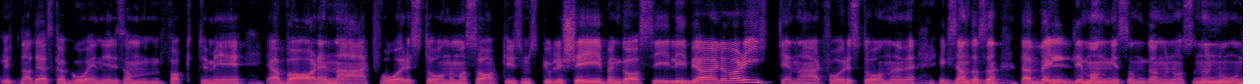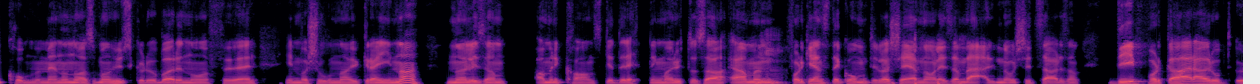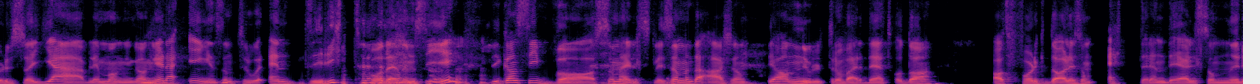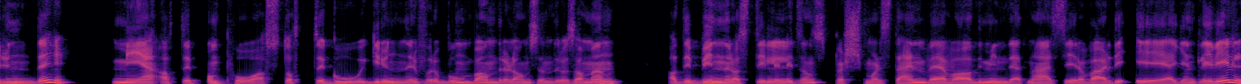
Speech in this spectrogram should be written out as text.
uten at jeg skal gå inn i liksom, faktum i ja, var det en nært forestående massaker som skulle skje i Benghazi i Libya, eller var det ikke nært forestående? ikke sant? Altså, det er veldig mange sånne ganger nå, så når noen kommer med noe nå, altså Man husker det jo bare nå før invasjonen av Ukraina, når liksom amerikansk etterretning var ute og sa ja, men mm. folkens, det kommer til å skje nå, liksom. Det er, no shit, så er det sånn. De folka her har ropt ulv så jævlig mange ganger. Det er ingen som tror en dritt på det de sier. De kan si hva som helst, liksom, men det er sånn De har null troverdighet. Og da At folk da liksom etter en del sånne runder med at det om påståtte gode grunner for å bombe andre land sønder og sammen, at de begynner å stille litt sånn spørsmålstegn ved hva de myndighetene her sier, og hva er det de egentlig vil,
